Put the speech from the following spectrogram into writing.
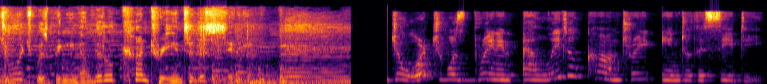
George was bringing a little country into the city. George was bringing a little country into the city.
